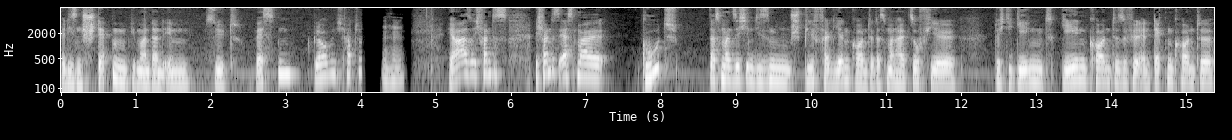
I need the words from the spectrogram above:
ja, diesen Steppen, die man dann im Südwesten, glaube ich, hatte. Mhm. Ja, also ich fand es, ich fand es erstmal gut, dass man sich in diesem Spiel verlieren konnte, dass man halt so viel durch die Gegend gehen konnte, so viel entdecken konnte,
